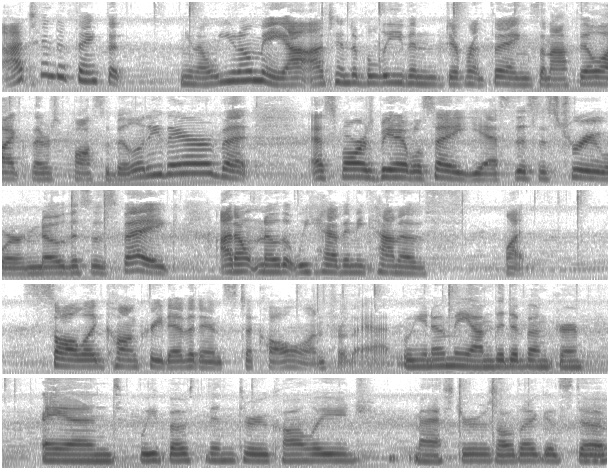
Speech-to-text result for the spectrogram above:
I tend to think that, you know, you know me, I, I tend to believe in different things, and I feel like there's possibility there, but as far as being able to say, yes, this is true, or no, this is fake, I don't know that we have any kind of, like, solid concrete evidence to call on for that. Well, you know me, I'm the debunker. and we've both been through college, masters, all that good stuff.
